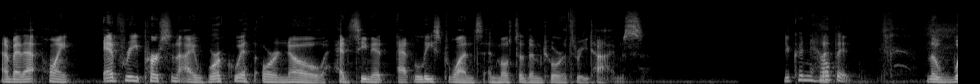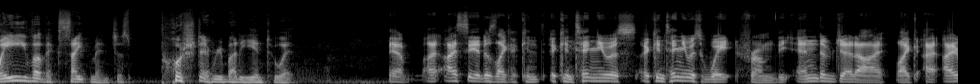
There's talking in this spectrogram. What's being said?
and by that point, every person I work with or know had seen it at least once, and most of them two or three times. You couldn't help it. The wave of excitement just pushed everybody into it. Yeah, I, I see it as like a, con- a continuous a continuous wait from the end of Jedi. Like I, I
